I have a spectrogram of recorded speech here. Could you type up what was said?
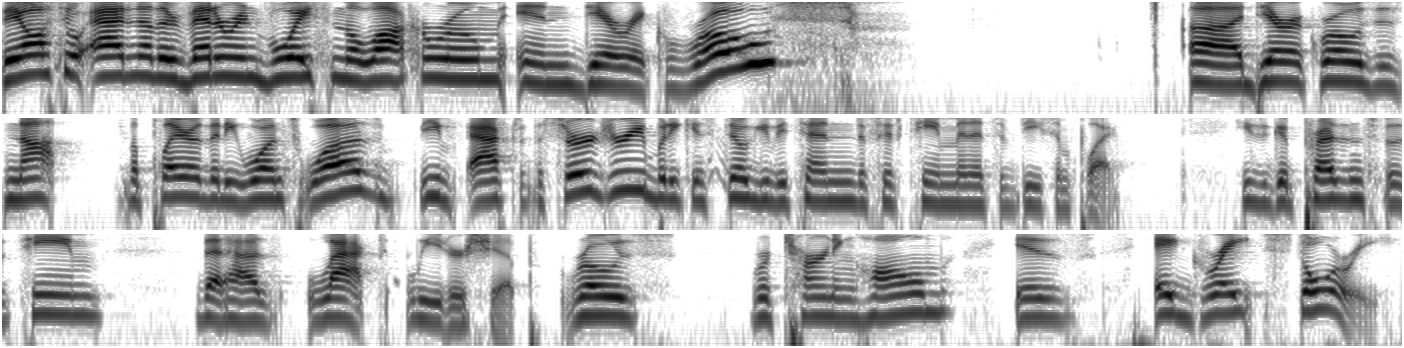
They also add another veteran voice in the locker room in Derrick Rose. Uh, Derrick Rose is not the player that he once was after the surgery, but he can still give you 10 to 15 minutes of decent play. He's a good presence for the team that has lacked leadership. Rose returning home is a great story.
